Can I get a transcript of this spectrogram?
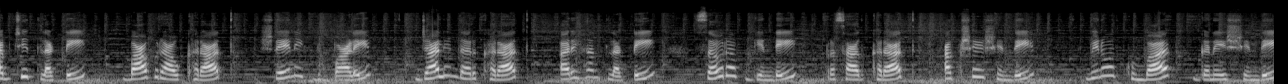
ಅಬ್ಜಿತ್ ಲಟ್ಟಿ, ಬಾಬುರಾವ್ ಖರಾತ್, ಶ್ರೇಣಿಕ್ ದುಬ್ಬಾಳೆ ಜಾಲಿಂದರ್ ಖರಾತ್, ಅರಿಹಂತ್ ಲಟ್ಟಿ, ಸೌರಭ್ ಗಿಂಡಿ, ಪ್ರಸಾದ್ ಖರಾತ್, ಅಕ್ಷಯ್ ಶಿಂದೆ, ವಿನೋದ್ ಕುಂಬಾರ್, ಗಣೇಶ್ ಶಿಂದೆ,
